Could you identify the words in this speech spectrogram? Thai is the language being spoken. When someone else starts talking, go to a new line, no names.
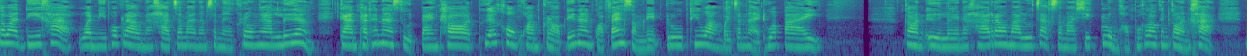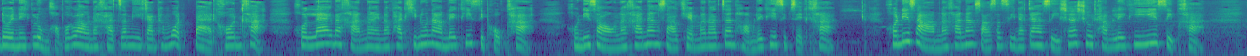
สวัสดีค่ะ วันนี้พวกเรานะคะจะมานำเสนอโครงงานเรื่อง การพัฒนาสูตรแป้งทอด เพื่อคงความกรอบได้นานกว่าแป้งสำเร็จรูปที่วางไว้จำหน่ายทั่วไป ก่อนอื่นเลยนะคะ เรามารู้จักสมาชิกกลุ่มของพวกเรากันก่อนค่ะ โดยในกลุ่มของพวกเรานะคะ จะมีกันทั้งหมด 8 คนค่ะ คนแรกนะคะนายนภัสคินุนามเลขที่ 16 ค่ะ คนที่สองนะคะนางสาวเขมมนัสจันหอมเลขที่ 17 ค่ะ คนที่ 3 นะคะ นางสาวสันสีนการสีเชิดชูธรรมเลขที่ 20 ค่ะ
